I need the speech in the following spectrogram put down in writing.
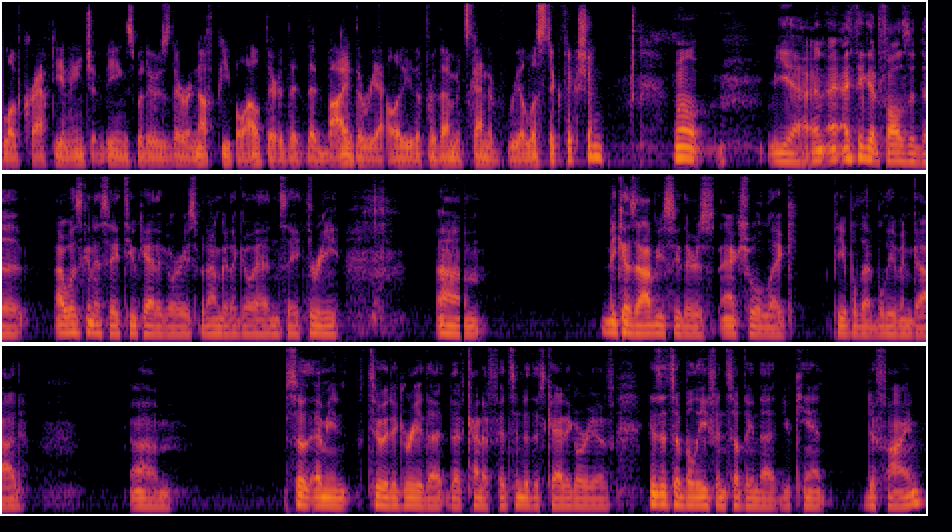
lovecraftian ancient beings but is there enough people out there that, that buy the reality that for them it's kind of realistic fiction well yeah and i I think that falls into I was going to say two categories, but I'm going to go ahead and say three. Um, because obviously there's actual like people that believe in God. Um, so I mean, to a degree, that that kind of fits into this category of is it's a belief in something that you can't define,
